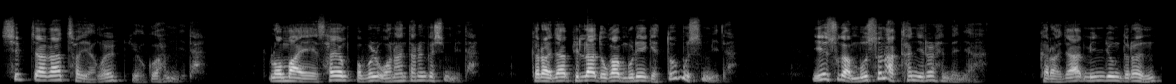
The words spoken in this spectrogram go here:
십자가 처형을 요구합니다. 로마의 사형법을 원한다는 것입니다. 그러자 빌라도가 무리에게 또 묻습니다. 예수가 무슨 악한 일을 했느냐. 그러자 민중들은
